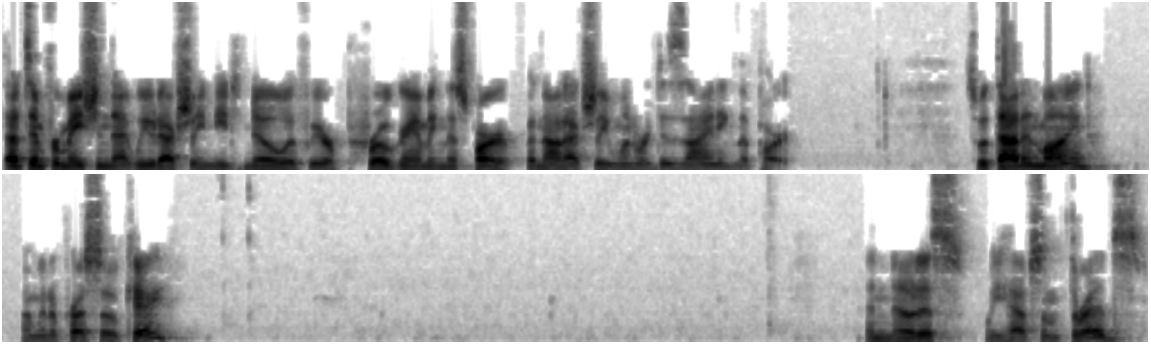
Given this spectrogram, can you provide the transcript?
That's information that we would actually need to know if we were programming this part, but not actually when we're designing the part. So with that in mind, I'm going to press OK. And notice we have some threads.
